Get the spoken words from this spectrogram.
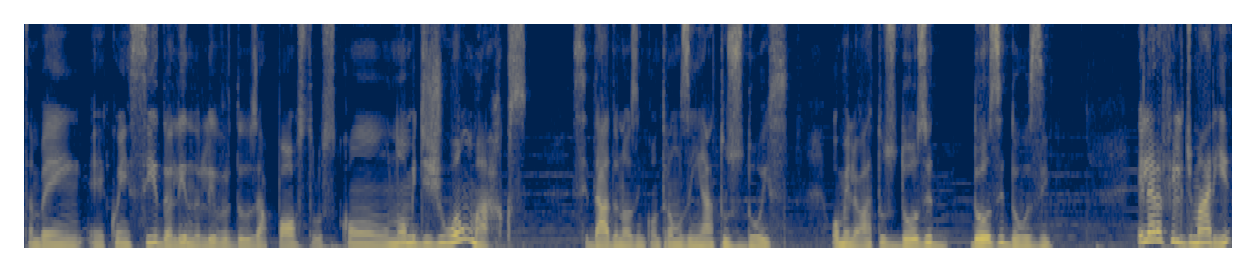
também é conhecido ali no livro dos apóstolos com o nome de João Marcos. Esse dado nós encontramos em Atos 2, ou melhor, Atos 12, 12, 12. Ele era filho de Maria,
